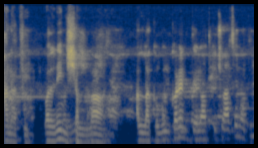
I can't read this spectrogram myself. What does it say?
হানাফি। বলেন ইনশাল্লাহ আল্লাহ কবুল করেন। কিছু আছে নাকি?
